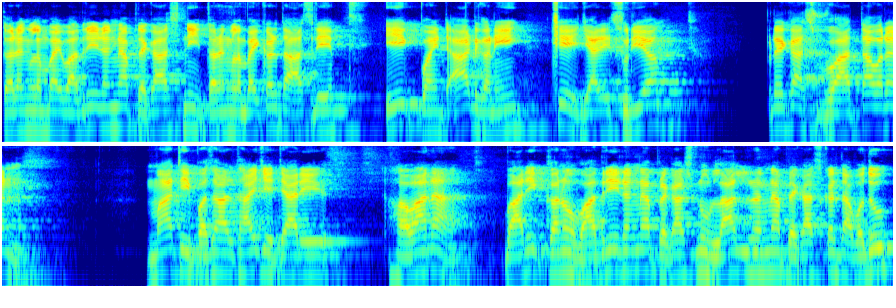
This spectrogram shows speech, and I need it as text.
તરંગલંબાઈ, વાદળી રંગના પ્રકાશની તરંગલંબાઈ કરતાં આશરે એક પોઈન્ટ આઠ ગણી છે. જ્યારે સૂર્ય પ્રકાશ વાતાવરણમાંથી પસાર થાય છે, ત્યારે હવાના બારીક કણો વાદળી રંગના પ્રકાશનું લાલ રંગના પ્રકાશ કરતાં વધુ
